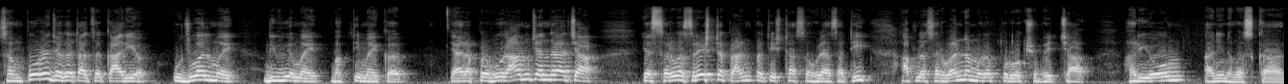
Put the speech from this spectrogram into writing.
संपूर्ण जगताचं कार्य उज्ज्वलमय दिव्यमय भक्तिमय कर. या प्रभू रामचंद्राच्या या सर्वश्रेष्ठ प्राणप्रतिष्ठा सोहळ्यासाठी आपल्या सर्वांना मनपूर्वक शुभेच्छा. हरिओम आणि नमस्कार.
